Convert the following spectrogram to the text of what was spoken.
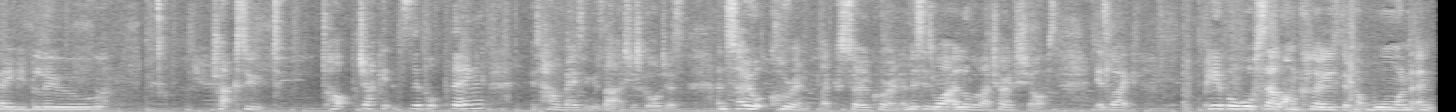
baby blue tracksuit top jacket zip up thing. Is how amazing is that? It's just gorgeous. And so current like so current. And this is what I love about charity shops is like people will sell on clothes they've not worn and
